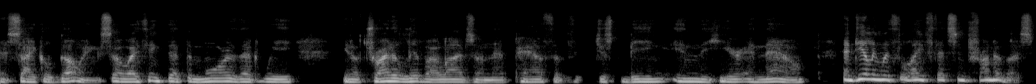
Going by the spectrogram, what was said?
uh, cycle going. So I think that the more that we, you know, try to live our lives on that path of just being in the here and now and dealing with life that's in front of us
